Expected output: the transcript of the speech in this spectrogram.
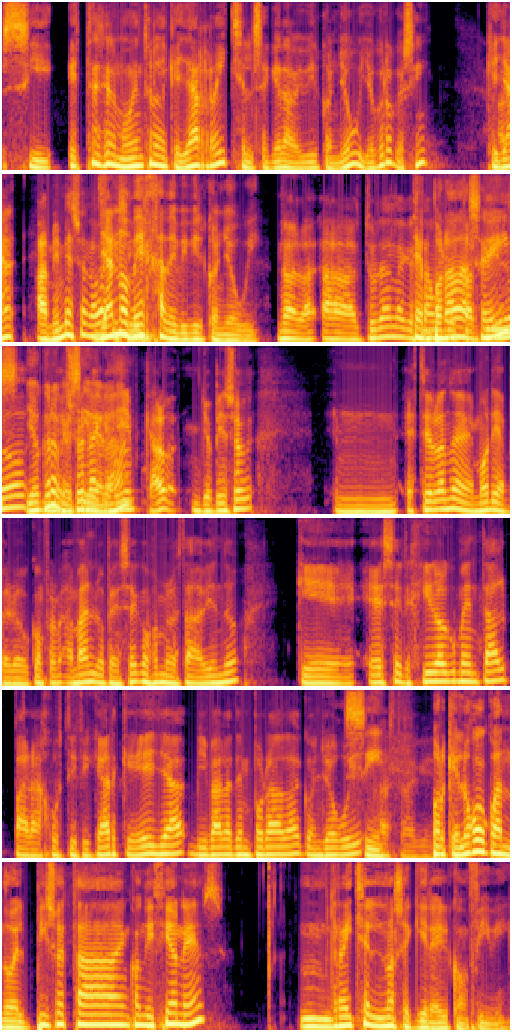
si este es el momento en el que ya Rachel se queda a vivir con Joey. Yo creo que sí. Que ya, A mí me suena ya no deja de vivir con Joey. No, a la, a la altura en la que Temporada estamos del partido, seis, yo creo que sí, ¿verdad? mí- claro, yo pienso, mm, estoy hablando de memoria, pero conforme, además lo pensé conforme lo estaba viendo, que es el giro argumental para justificar que ella viva la temporada con Joey Sí, hasta. Porque luego cuando el piso está en condiciones, mm, Rachel no se quiere ir con Phoebe.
